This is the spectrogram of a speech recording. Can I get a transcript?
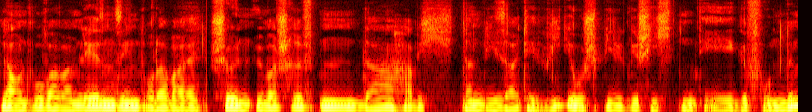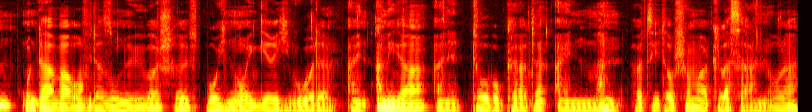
Ja, und wo wir beim Lesen sind oder bei schönen Überschriften, da habe ich dann die Seite videospielgeschichten.de gefunden und da war auch wieder so eine Überschrift, wo ich neugierig wurde. Ein Amiga, eine Turbokarte, ein Mann. Hört sich doch schon mal klasse an, oder?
